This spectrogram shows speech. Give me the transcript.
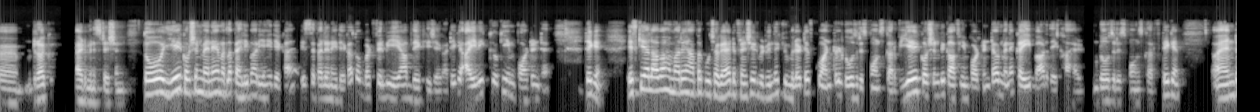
drug administration तो ये क्वेश्चन मैंने मतलब पहली बार यही देखा है, इससे पहले नहीं देखा तो बट फिर भी ये आप देख लीजिएगा, ठीक है? आईवी क्योंकि इंपॉर्टेंट है, ठीक है? इसके अलावा हमारे यहाँ पर पूछा गया है differentiate between the cumulative quantal dose response curve ये क्वेश्चन भी काफ़ी इंपॉर्टेंट है और मैंने कई बार देखा है डोज रिस्पॉन्स कर्व ठीक है? And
